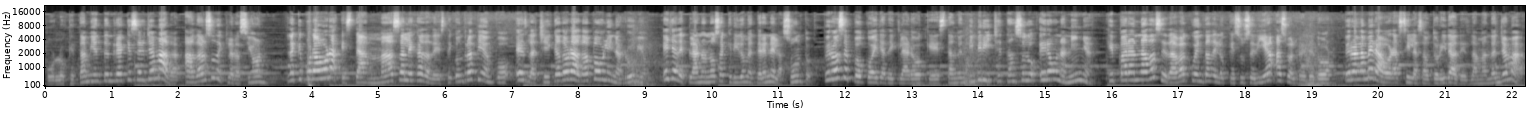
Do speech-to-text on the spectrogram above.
por lo que también tendría que ser llamada a dar su declaración. La que por ahora está más alejada de este contratiempo es la chica dorada Paulina Rubio. Ella de plano no se ha querido meter en el asunto, pero hace poco ella declaró que estando en Timbiriche tan solo era una niña, que para nada se daba cuenta de lo que sucedía a su alrededor. Pero a la mera hora si las autoridades la mandan llamar,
